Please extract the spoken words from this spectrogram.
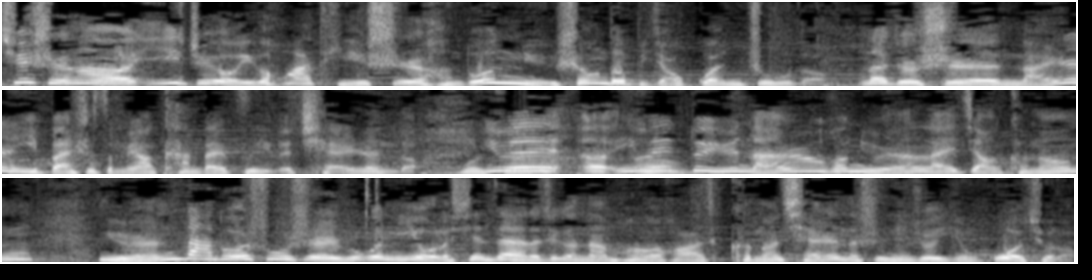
其实呢，一直有一个话题是很多女生都比较关注的，那就是男人一般是怎么样看待自己的前任的。因为呃，因为对于男人和女人来讲，可能女人大多数是，如果你有了现在的这个男朋友的话，可能前任的事情就已经过去了。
